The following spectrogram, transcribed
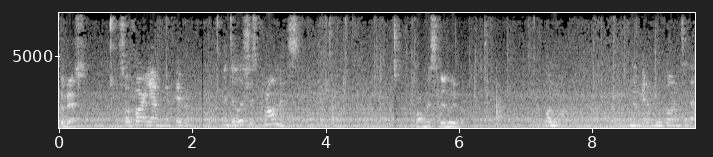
The best. So far, yeah, my favorite. A delicious promise. Promise deliver. One more. And I'm gonna move on to the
